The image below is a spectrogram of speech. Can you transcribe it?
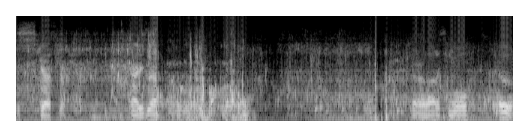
disgusting. That is up. There are a lot of small. Oh.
